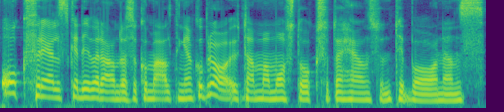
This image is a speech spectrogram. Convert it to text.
och förälskade i varandra så kommer allting att gå bra, utan man måste också ta hänsyn till barnens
